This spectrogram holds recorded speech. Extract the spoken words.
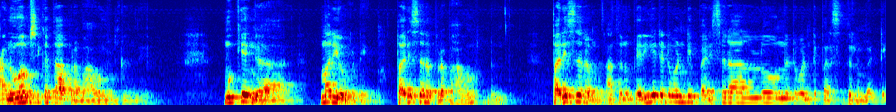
అనువంశికత ప్రభావం ఉంటుంది. ముఖ్యంగా మరి ఒకటి పరిసర ప్రభావం ఉంటుంది. పరిసరం అతను పెరిగేటటువంటి పరిసరాల్లో ఉన్నటువంటి పరిస్థితులను బట్టి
